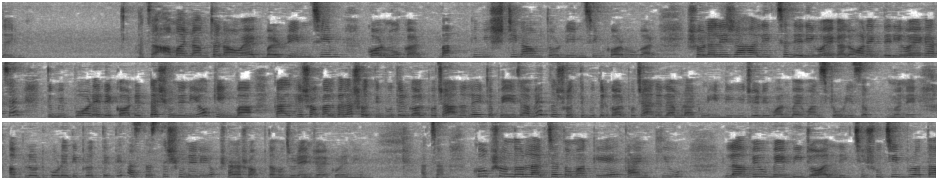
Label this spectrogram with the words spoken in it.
যাই হোক। আচ্ছা আমার নামটা নাও একবার, রিমঝিম কর্মকার। বাহ, কি মিষ্টি নাম তো রিমঝিম কর্মকার। সোনালি সাহা লিখছে, দেরি হয়ে গেল, অনেক দেরি হয়ে গেছে। তুমি পরে রেকর্ডেরটা শুনে নিও, কিংবা কালকে সকালবেলা সত্যিভূতের গল্প চ্যানেলে এটা পেয়ে যাবে। তো সত্যিভূতের গল্প চ্যানেলে আমরা এখন individually one by one stories মানে আপলোড করে দিই প্রত্যেকদিন। আস্তে আস্তে শুনে নিও, সারা সপ্তাহ জুড়ে এনজয় করে নিও। আচ্ছা খুব সুন্দর লাগছে তোমাকে thank you love you baby doll লিখছে Suchibrata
